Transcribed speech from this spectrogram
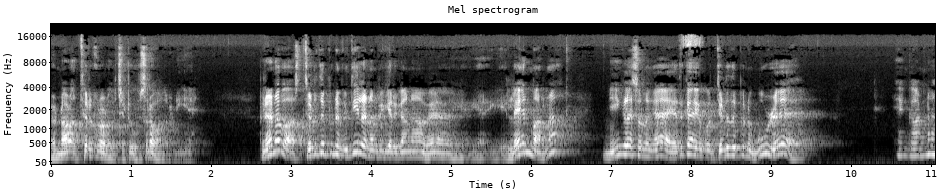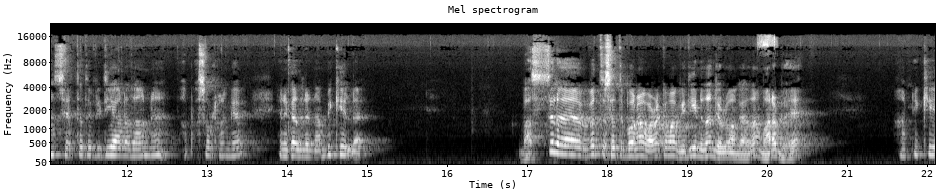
ரெண்டு நாளாக திருக்குறளை வச்சுட்டு உசுர வாங்குற நீங்க. பின்ன என்ன பாஸ் திடுதிப்புன்னு விதியில் நம்பிக்கை இருக்கானா? இல்லைன்னு மாறினா? நீங்களே சொல்லுங்கள் எதுக்காக இப்போ திடுதிப்புன்னு ஊழு? எங்கள் அண்ணன் செத்தது விதியால் தான்னு அப்பா சொல்கிறாங்க எனக்கு அதில் நம்பிக்கை இல்லை. பஸ்ஸில் விபத்து செத்து போனால் வழக்கமாக விதின்னு தான் சொல்லுவாங்க. அதுதான் மரபு. அன்னைக்கு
